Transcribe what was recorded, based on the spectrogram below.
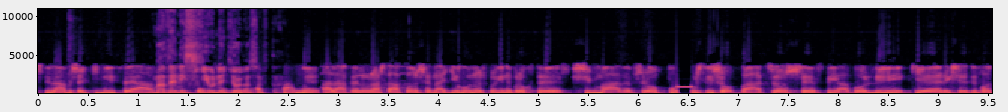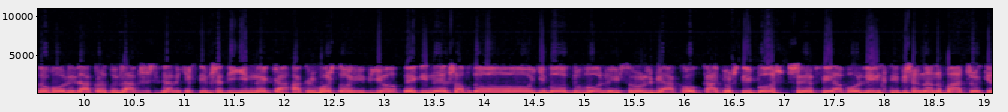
στην άμεσα κοινή θέα. Μα δεν ισχύουν κιόλας αυτά. Α, ναι, αλλά θέλω να σταθώ σε ένα γεγονός που έγινε προχτές. Σημάδεψε ο Πούστη ο Μπάτσος σε ευθεία βολή και έριξε τη φωτοβολίδα κρότου λάμψη στη Διάννα και χτύπησε τη γυναίκα. Ακριβώς το ίδιο έγινε έξω από το γήπεδο του βόλεϊ στον Ολυμπιακό. Κάποιος τύπος σε ευθεία βολή χτύπησε έναν μπάτσο και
